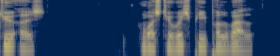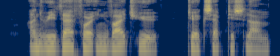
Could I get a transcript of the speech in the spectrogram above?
to us was to wish people well, and we therefore invite you to accept Islam.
